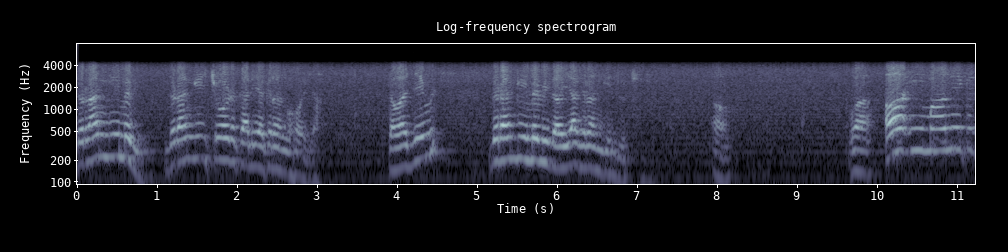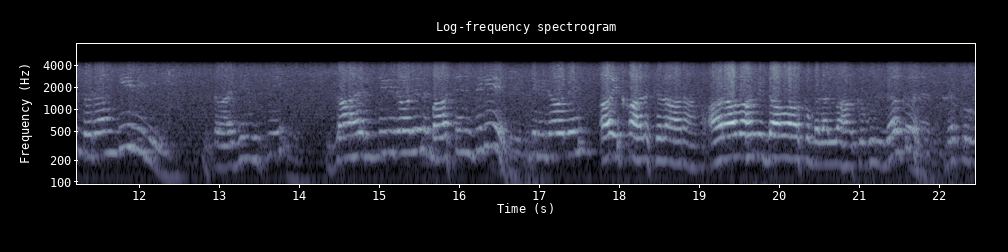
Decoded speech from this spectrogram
درنگی میں بھی، درنگی چھوڑ کر یک رنگ ہو جا۔ توجہ درنگی میں بھی دا، یک رنگی دوچی آؤ و آ ایمانی کے درنگی بھی بھی متوجہ ہوتی ظاہر دیگی دولین باطن دیگی دیگی دولین آئی قالت الارام آرام ہمیں دعویٰ کو بل اللہ قبول لکر لکر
